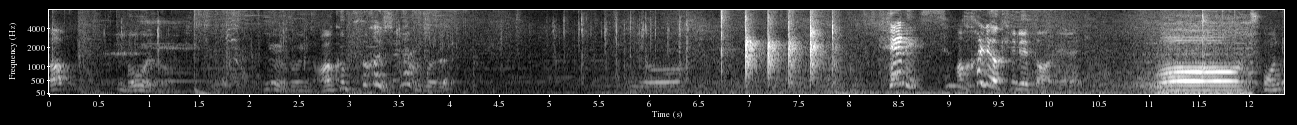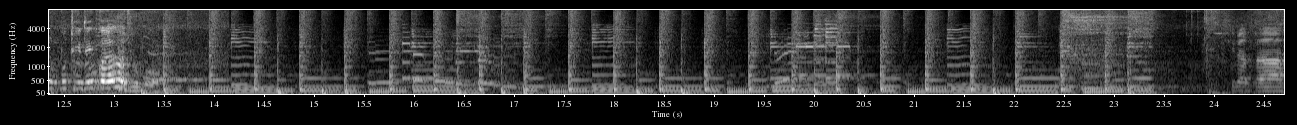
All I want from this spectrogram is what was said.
어? 이거 뭐고 이거? 이거 이거 이거 아그 풀까지 쓰냐 그거를? 1회 떠네. 와, 저 완전 어떻게 된 거야 가지고. 길었다.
